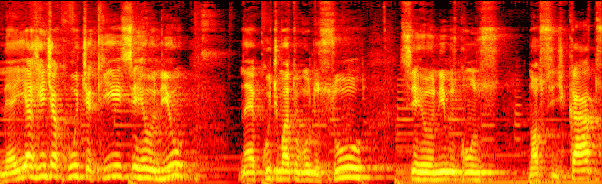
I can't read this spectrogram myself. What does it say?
Né? E a gente, a CUT aqui, se reuniu, né, CUT Mato Grosso do Sul, se reunimos com os nossos sindicatos,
